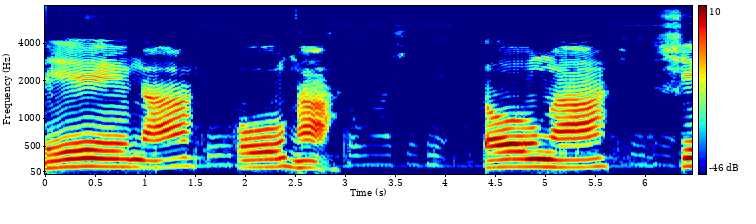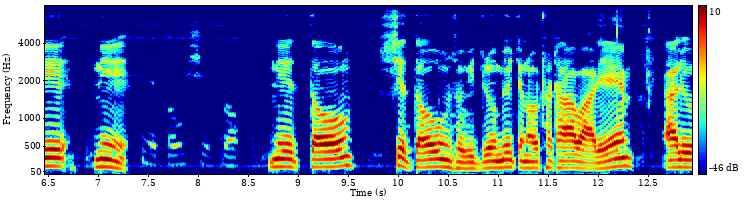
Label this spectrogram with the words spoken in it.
လေးငါကိုငါ4 5သုံးငါရှစ်နှစ်3 5 8နှစ်နှစ်သုံးရှစ်တော့2 3 8 3ဆိုပြီးဒီလိုမျိုးကျွန်တော်ထွက်ထားပါတယ်အဲလို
